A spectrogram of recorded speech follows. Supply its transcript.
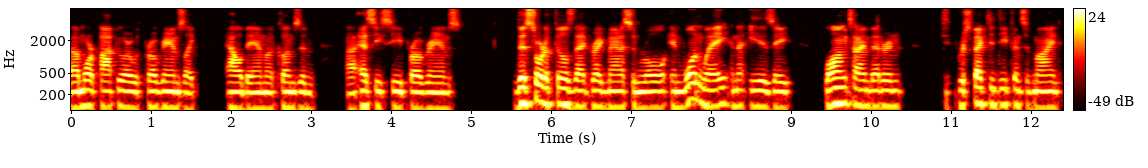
uh, more popular with programs like Alabama, Clemson, uh, SEC programs. This sort of fills that Greg Mattison role in one way, and that he is a longtime veteran, respected defensive mind,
